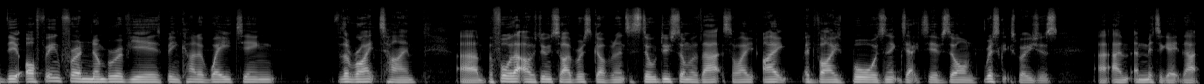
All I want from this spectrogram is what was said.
the offing for a number of years. Been kind of waiting for the right time. Um, before that, I was doing cyber risk governance. I still do some of that. So I, I advise boards and executives on risk exposures uh, and, and mitigate that.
